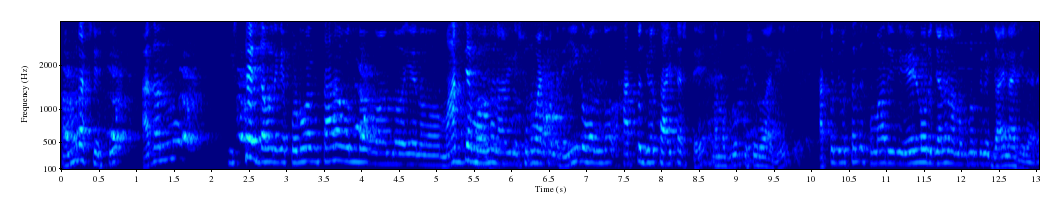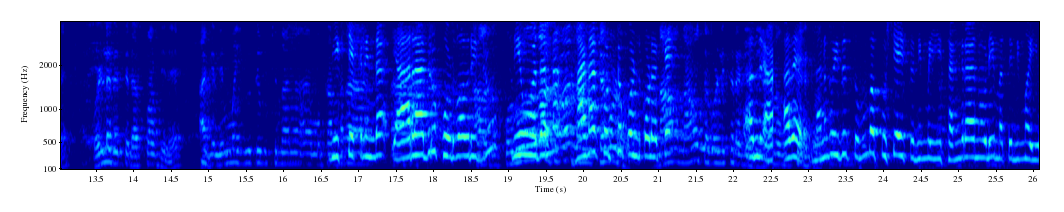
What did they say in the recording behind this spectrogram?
ಸಂರಕ್ಷಿಸಿ ಅದನ್ನು ಇಷ್ಟ ಇದ್ದವರಿಗೆ ಕೊಡುವಂತಹ ಒಂದು ಒಂದು ಏನು ಮಾಧ್ಯಮವನ್ನು ನಾವೀಗ ಶುರು ಮಾಡಿಕೊಂಡಿದ್ದೀವಿ. ಈಗ ಒಂದು ಹತ್ತು ದಿವಸ ಆಯ್ತಷ್ಟೇ ನಮ್ಮ ಗ್ರೂಪ್ ಶುರುವಾಗಿ. ಹತ್ತು ದಿವಸದಲ್ಲಿ ಸುಮಾರು ಈಗ ಏಳ್ನೂರು ಜನ ನಮ್ಮ ಗ್ರೂಪಿಗೆ ಜಾಯ್ನ್ ಆಗಿದ್ದಾರೆ. ಒಳ್ಳೆ ರೀತಿ ರೆಸ್ಪಾನ್ಸ್ ಇದೆ. ಹಾಗೆ ನಿಮ್ಮ ಯೂಟ್ಯೂಬ್ ಚಾನಲ್ ವೀಕ್ಷಕರಿಂದ ಯಾರಾದ್ರೂ ಕೊಡುವವರಿದ್ರು ನೀವು ಅದನ್ನ ಹಣ ಕೊಟ್ಟು ಕೊಂಡ್ಕೊಳ್ಳೋಕೆ ನಾವು- ನಾವು ತಗೊಳ್ಳಿಕ್ಕೆ ಅಂದ್ರೆ ಅದೇ ನನಗೂ ಇದು ತುಂಬಾ ಖುಷಿ ಆಯ್ತು. ನಿಮ್ಮ ಈ ಸಂಗ್ರಹ ನೋಡಿ ಮತ್ತೆ ನಿಮ್ಮ ಈ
